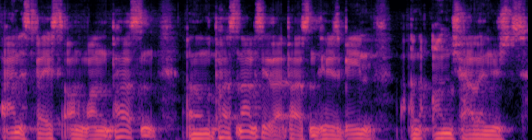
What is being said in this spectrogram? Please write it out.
and it's based on one person and on the personality of that person who's been an unchallenged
